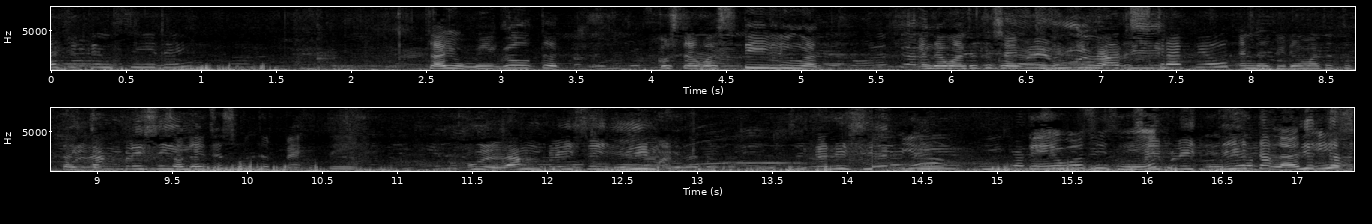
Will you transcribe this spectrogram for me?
As you can see there, they wiggled it because they were stealing it. And they wanted to go give it to the scrapyard and they didn't want it to take it. So they just put it back there. Hoe lank bly sy hier man? Sy kan nie sien. Yeah, there was his head. the 30 blood 40 is.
